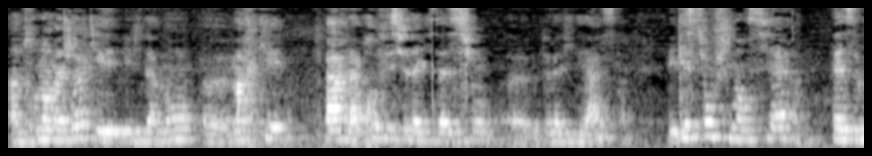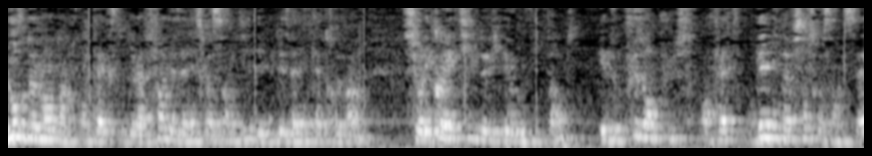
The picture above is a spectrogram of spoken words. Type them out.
un tournant majeur qui est évidemment marqué par la professionnalisation de la vidéaste. Les questions financières pèse lourdement dans le contexte de la fin des années 70, début des années 80, sur les collectifs de vidéos militantes, et de plus en plus, en fait, dès 1976,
